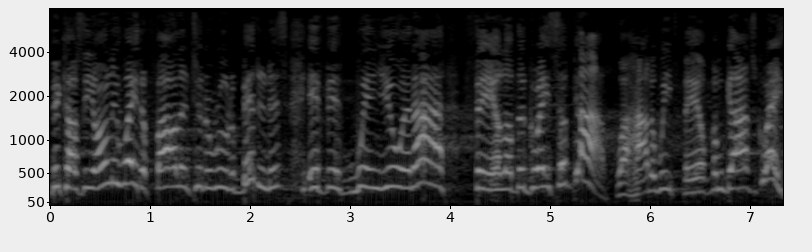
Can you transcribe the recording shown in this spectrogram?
Because the only way to fall into the root of bitterness is if when you and I fail of the grace of God. Well, how do we fail from God's grace?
